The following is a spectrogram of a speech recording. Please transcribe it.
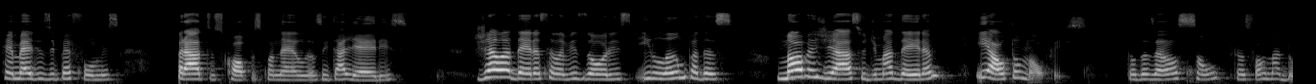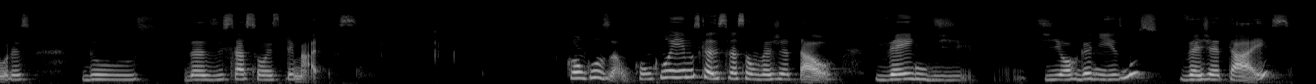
remédios e perfumes, pratos, copos, panelas e talheres, geladeiras, televisores e lâmpadas, móveis de aço de madeira e automóveis. Todas elas são transformadoras dos, das extrações primárias. Conclusão. Concluímos que a extração vegetal vem de, de organismos vegetais,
